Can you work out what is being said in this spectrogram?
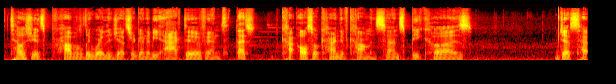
it tells you it's probably where the Jets are going to be active, and that's also kind of common sense because Jets ha-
